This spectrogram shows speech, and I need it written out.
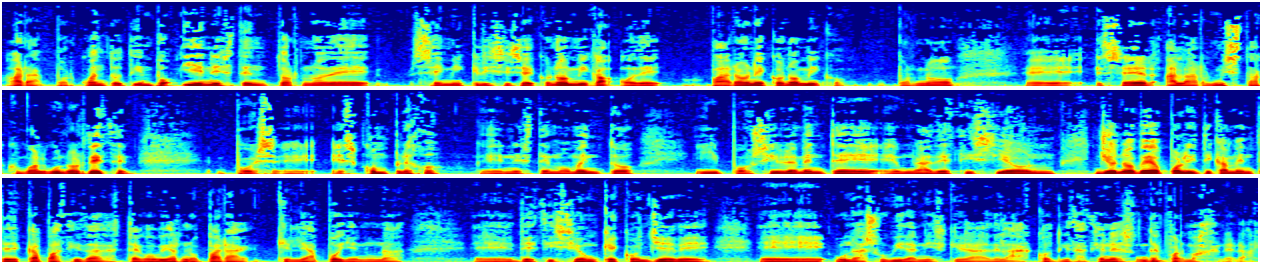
Ahora, ¿por cuánto tiempo? Y en este entorno de semicrisis económica o de parón económico, por no ser alarmista, como algunos dicen, pues es complejo en este momento y posiblemente una decisión. Yo no veo políticamente capacidad a este gobierno para que le apoyen una eh, decisión que conlleve eh, una subida ni siquiera de las cotizaciones de forma general,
